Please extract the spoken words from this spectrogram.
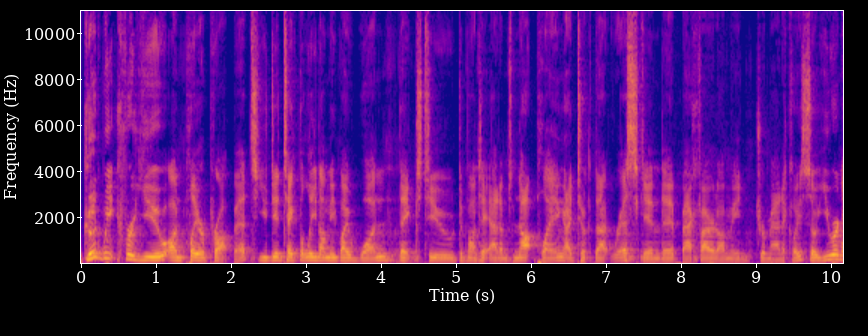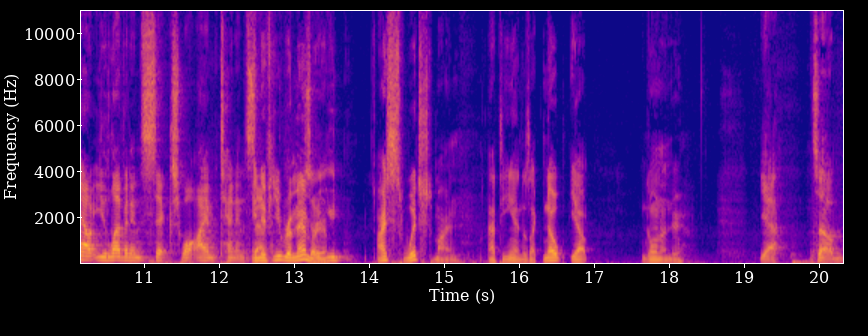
good week for you on player prop bets. You did take the lead on me by one, thanks to Davante Adams not playing. I took that risk, and it backfired on me dramatically. So you are now eleven and six, while I am ten and seven. And if you remember, so you I switched mine at the end. I was like, nope, yep, going under. Yeah. So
